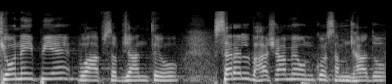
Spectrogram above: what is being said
क्यों नहीं पिए? वो आप सब जानते हो। सरल भाषा में उनको समझा दो।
